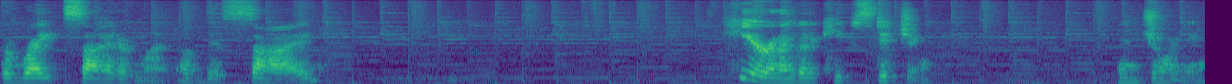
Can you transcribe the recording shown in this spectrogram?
the right side of my of this side here and I'm going to keep stitching and joining.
